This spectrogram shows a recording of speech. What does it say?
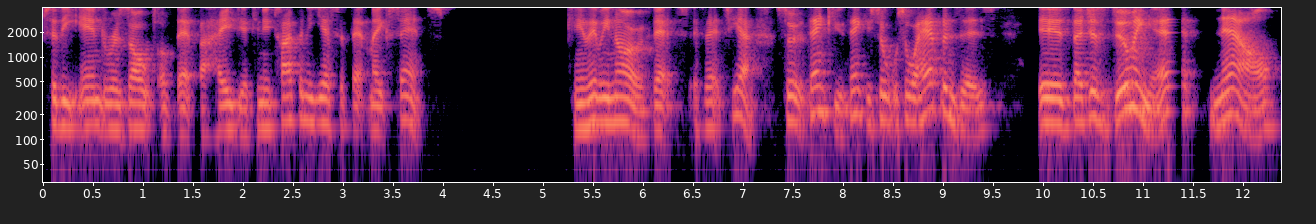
to the end result of that behavior. Can you type in a yes if that makes sense? Can you let me know if that's if that's yeah? So thank you, thank you. So so what happens is is they're just doing it now,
